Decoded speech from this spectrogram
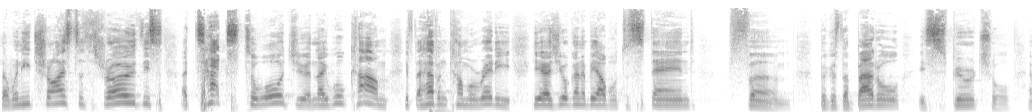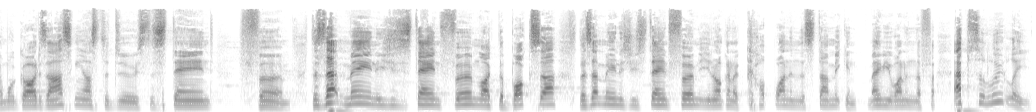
that when he tries to throw these attacks towards you, and they will come if they haven't come already, he has, you're going to be able to stand firm because the battle is spiritual. And what God is asking us to do is to stand firm. Does that mean as you stand firm like the boxer? Does that mean as you stand firm that you're not going to cop one in the stomach and maybe one in the face? Absolutely.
